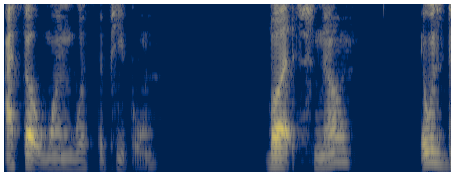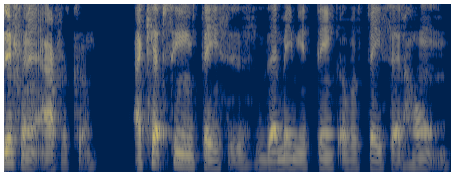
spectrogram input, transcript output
I felt one with the people. But no, it was different in Africa. I kept seeing faces that made me think of a face at home,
